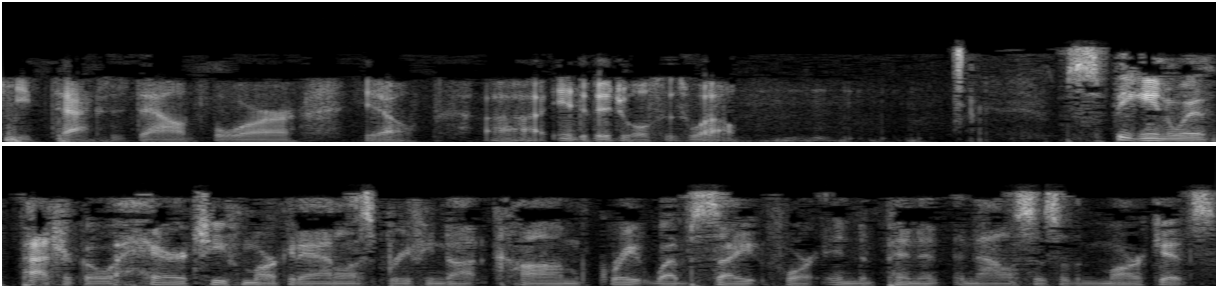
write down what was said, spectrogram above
keep taxes down for you know individuals as well. Speaking with Patrick O'Hare, Chief Market Analyst, Briefing.com, great website for independent analysis of the markets.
